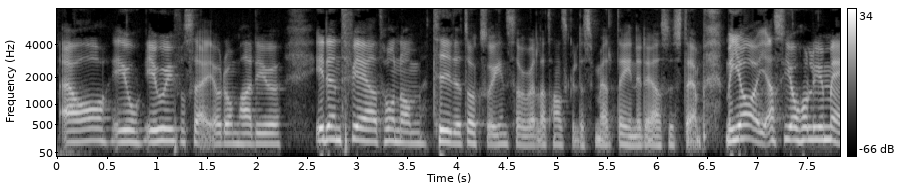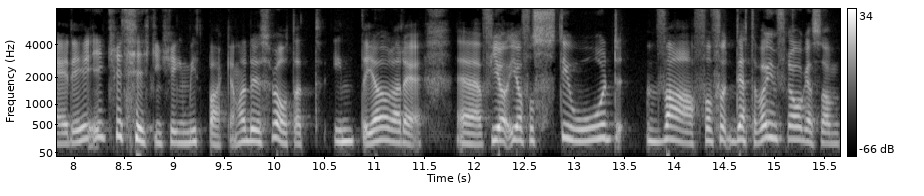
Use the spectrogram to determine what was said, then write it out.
Ja, jo, jo i och för sig. Och de hade ju identifierat honom tidigt också och insåg väl att han skulle smälta in i deras system. Men jag, alltså jag håller ju med dig i kritiken kring mittbackarna. Det är svårt att inte göra det. Eh, för jag, jag förstod varför, för detta var ju en fråga som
